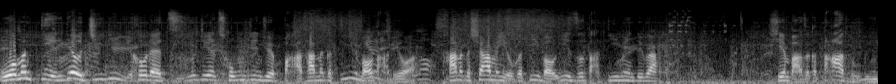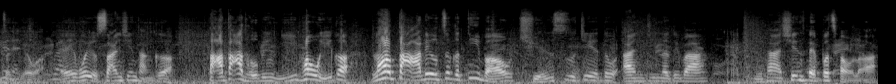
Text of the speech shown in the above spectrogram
我们点掉基地以后呢，直接冲进去把他那个地堡打掉啊！他那个下面有个地堡，一直打地面对吧？先把这个大头兵整掉啊！哎，我有三星坦克，打大头兵一炮一个，然后打掉这个地堡，全世界都安静了对吧？你看现在不吵了啊！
